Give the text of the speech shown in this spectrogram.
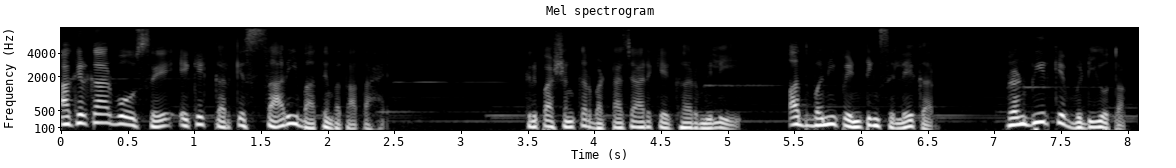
आखिरकार वो उसे एक एक करके सारी बातें बताता है। कृपाशंकर भट्टाचार्य के घर मिली अदबनी पेंटिंग से लेकर रणबीर के वीडियो तक।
